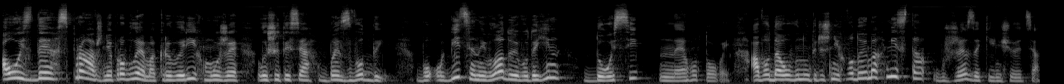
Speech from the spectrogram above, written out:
А ось де справжня проблема Кривий Ріг може лишитися без води, бо обіцяний владою водогін досі не готовий. А вода у внутрішніх водоймах міста вже закінчується,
